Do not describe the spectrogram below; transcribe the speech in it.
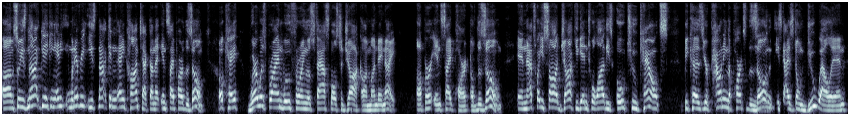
um, so he's not getting any whenever he's not getting any contact on that inside part of the zone. Okay, where was Bryan Woo throwing those fastballs to Joc on Monday night? Upper inside part of the zone, and that's why you saw Joc. You get into a lot of these 0-2 counts because you're pounding the parts of the zone that mm-hmm. these guys don't do well in.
